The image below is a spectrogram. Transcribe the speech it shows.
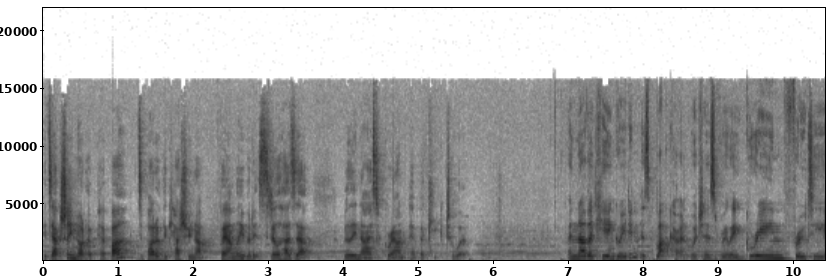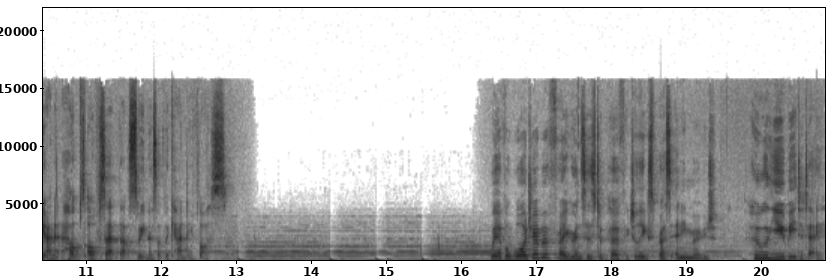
It's actually not a pepper, it's a part of the cashew nut family, but it still has that really nice ground pepper kick to it. Another key ingredient is blackcurrant, which is really green, fruity, and it helps offset that sweetness of the candy floss. We have a wardrobe of fragrances to perfectly express any mood. Who will you be today?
